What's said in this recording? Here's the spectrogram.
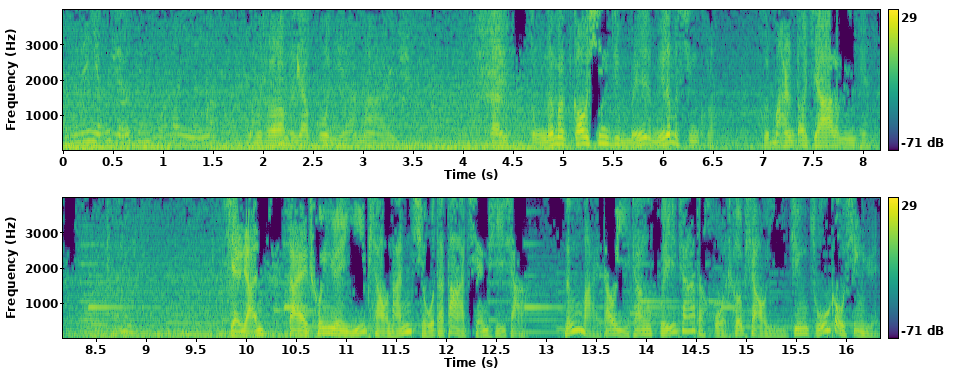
你们也不觉得辛苦？那你们呢？怎么说？回家过年嘛，呃，总那么高兴就没没那么辛苦了。会马上到家了，明天。显然，在春运一票难求的大前提下，能买到一张回家的火车票已经足够幸运。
